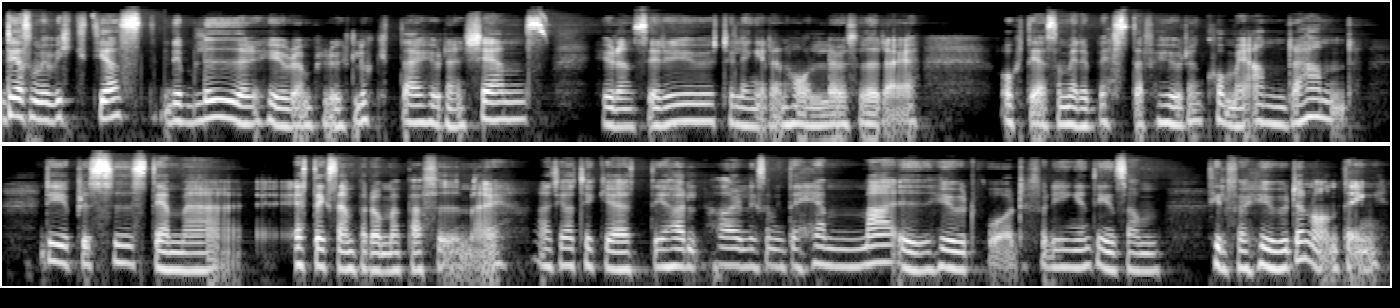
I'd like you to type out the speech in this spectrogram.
det som är viktigast. Det blir hur en produkt luktar, hur den känns, hur den ser ut, hur länge den håller och så vidare. och det som är det bästa för huden kommer i andra hand. Det är ju precis det med ett exempel då med parfymer. Att jag tycker att det hör, hör liksom inte hemma i hudvård för det är ingenting som tillför huden någonting.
